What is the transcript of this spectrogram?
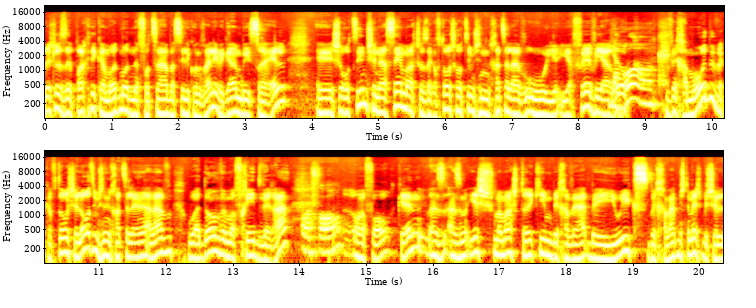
ויש לזה פרקטיקה מאוד מאוד נפוצה בסיליקון וואלי וגם בישראל שרוצים שנעשה משהו זה הכפתור שרוצים שנלחץ עליו הוא יפה וירוק ירוק. וחמוד וכפתור שלא רוצים שנלחץ עליו הוא אדום ומפחיד ורע. או אפור. או אפור, כן. אז, אז יש ממש טריקים בחוויה, ב-UX, בחוויית משתמש, בשביל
